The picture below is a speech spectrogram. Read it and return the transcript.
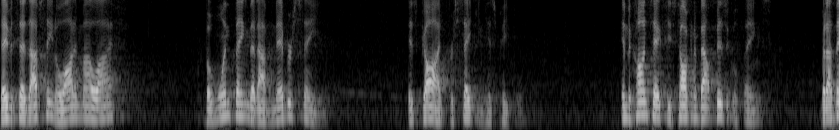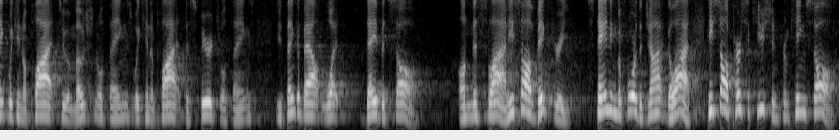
David says, I've seen a lot in my life, but one thing that I've never seen is God forsaking his people. In the context, he's talking about physical things, but I think we can apply it to emotional things, we can apply it to spiritual things. You think about what David saw on this slide. He saw victory standing before the giant Goliath. He saw persecution from King Saul.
